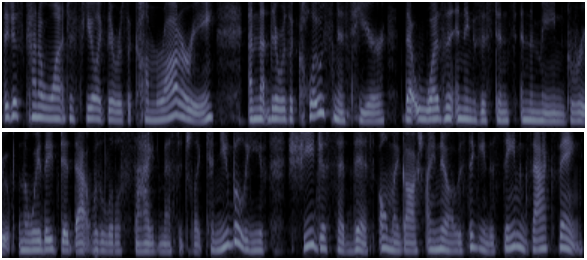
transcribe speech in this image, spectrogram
They just kind of wanted to feel like there was a camaraderie and that there was a closeness here that wasn't in existence in the main group. And the way they did that was a little side message like, can you believe she just said this? Oh my gosh, I know. I was thinking the same exact thing,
